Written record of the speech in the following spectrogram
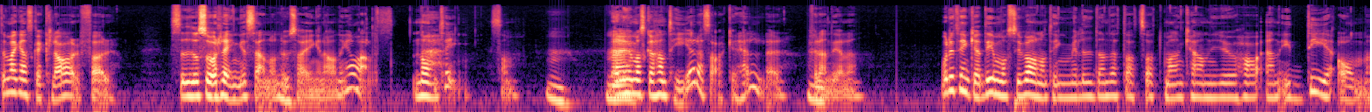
Den var ganska klar för si och så länge sedan och nu så har jag ingen aning om alls. Någonting. Som, Mm. eller hur man ska hantera saker heller för Mm. den delen. Och det tänker jag, det måste ju vara någonting med lidandet, alltså att man kan ju ha en idé om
